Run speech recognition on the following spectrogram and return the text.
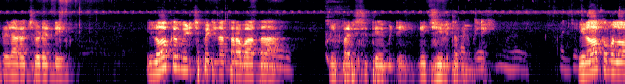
ప్రియులారా చూడండి. ఈ లోకం విడిచిపెట్టిన తర్వాత నీ పరిస్థితి ఏమిటి? నీ జీవితం ఏమిటి? ఈ లోకములో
